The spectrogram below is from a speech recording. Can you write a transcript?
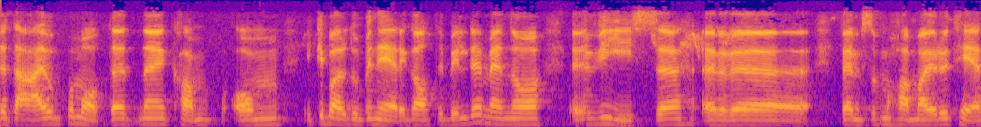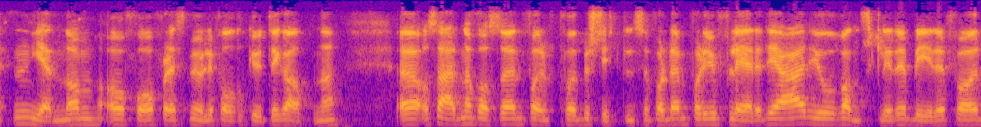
Dette er jo på en måte en kamp om ikke bare å dominere gatebildet, men å vise hvem som har majoriteten gjennom å få flest mulig folk ut i gatene. Eh, og så er det nok også en form for beskyttelse for dem. for Jo flere de er, jo vanskeligere blir det for,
